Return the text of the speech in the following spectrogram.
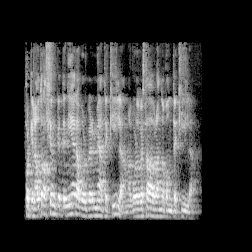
Porque la otra opción que tenía era volverme a Tequila, me acuerdo que estaba hablando con Tequila.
